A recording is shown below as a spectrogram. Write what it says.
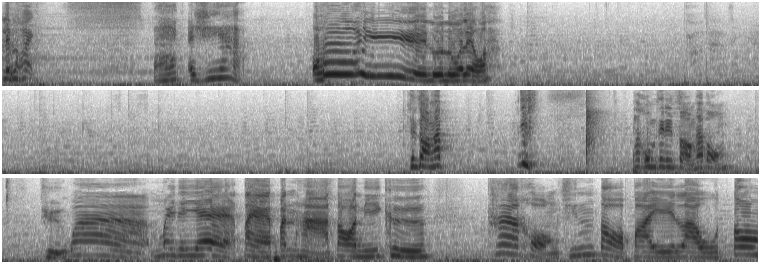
เรียบร้อย แตกไอ้เชี่ยโอ้ย รัวๆเลยวะสิบสองครับพระคุม42ครับผม ถือว่าไม่ได้แย่แต่ปัญหาตอนนี้คือ ถ้าของชิ้นต่อไปเราต้อง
